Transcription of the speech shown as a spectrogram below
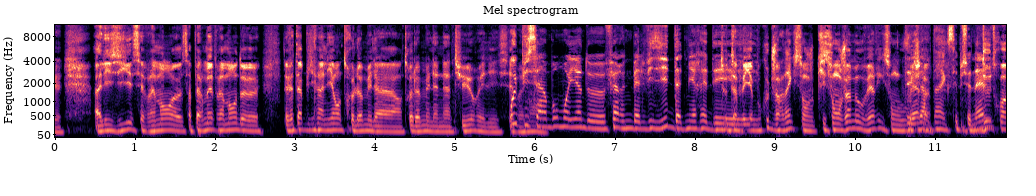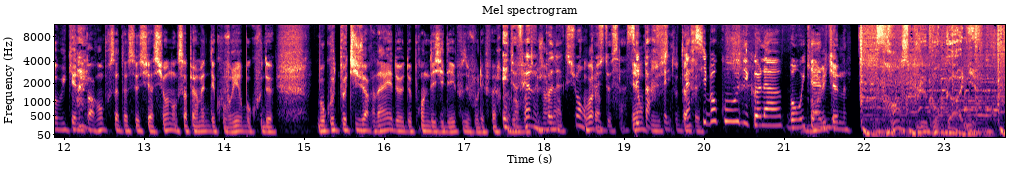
allez-y, c'est vraiment ça permet vraiment de, de, rétablir un lien entre l'homme et la entre l'homme et la nature. Et oui, vraiment... puis c'est un bon moyen de faire une belle visite, d'admirer des. Tout à fait. Il y a beaucoup de jardins qui sont qui sont jamais ouverts, ils sont ouverts. Des jardins exceptionnels. Deux trois week-ends par an pour cette association. Donc ça permet de découvrir beaucoup de beaucoup de petits jardins et de, de prendre des idées si vous voulez faire. Et de faire une bonne action en plus de ça. C'est parfait. Merci beaucoup Nicolas. Bon week-end. Bon week-end. France Bleu Bourgogne.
